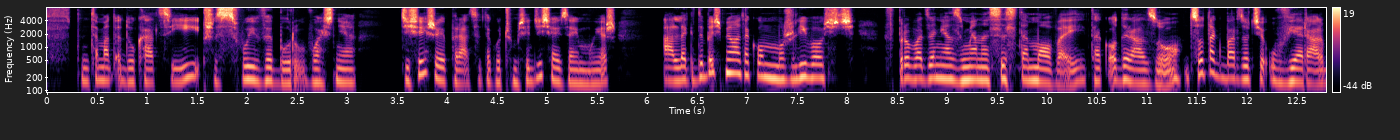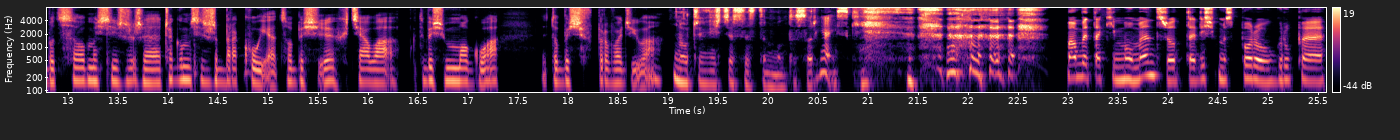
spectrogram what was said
w ten temat edukacji przez swój wybór właśnie dzisiejszej pracy, tego czym się dzisiaj zajmujesz, ale gdybyś miała taką możliwość wprowadzenia zmiany systemowej, tak od razu, co tak bardzo cię uwiera, albo co myślisz, że, czego myślisz, że brakuje, co byś chciała, gdybyś mogła, to byś wprowadziła? No oczywiście system montessoriański. Mamy taki moment, że oddaliśmy sporą grupę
